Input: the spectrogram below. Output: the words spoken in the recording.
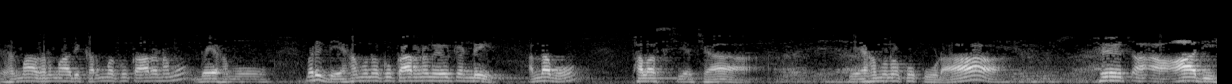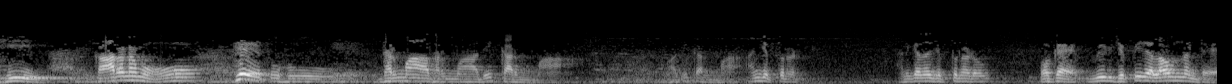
ధర్మాధర్మాది కర్మకు కారణము దేహము. మరి దేహమునకు కారణం ఏమిటండి? అందాము ఫలస్యచ. దేహమునకు కూడా హేతు ఆది కారణము హేతు ధర్మాధర్మాది కర్మ. అది కర్మ అని చెప్తున్నాడు. అని కదా చెప్తున్నాడు. ఓకే వీడు చెప్పేది ఎలా ఉందంటే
